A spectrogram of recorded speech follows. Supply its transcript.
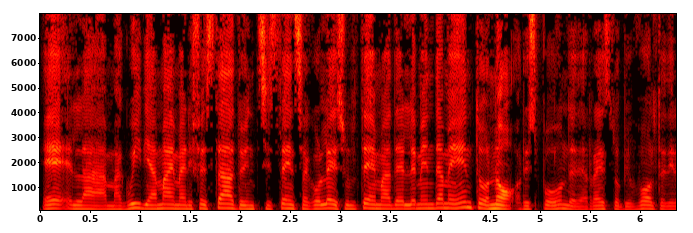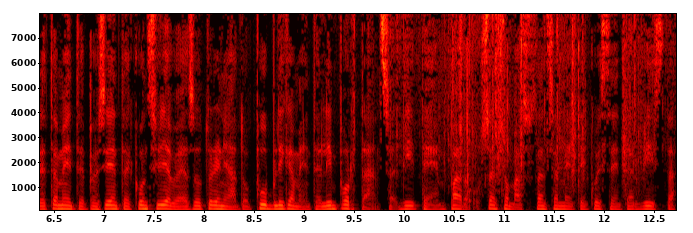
è la ma Guidi ha mai manifestato insistenza con lei sul tema dell'emendamento? No, risponde, del resto più volte direttamente il Presidente del Consiglio aveva sottolineato pubblicamente l'importanza di Tempa Rossa. Insomma, sostanzialmente in questa intervista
